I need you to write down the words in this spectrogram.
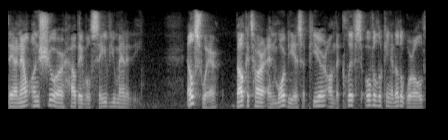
They are now unsure how they will save humanity. Elsewhere, Balcatar and Morbius appear on the cliffs overlooking another world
